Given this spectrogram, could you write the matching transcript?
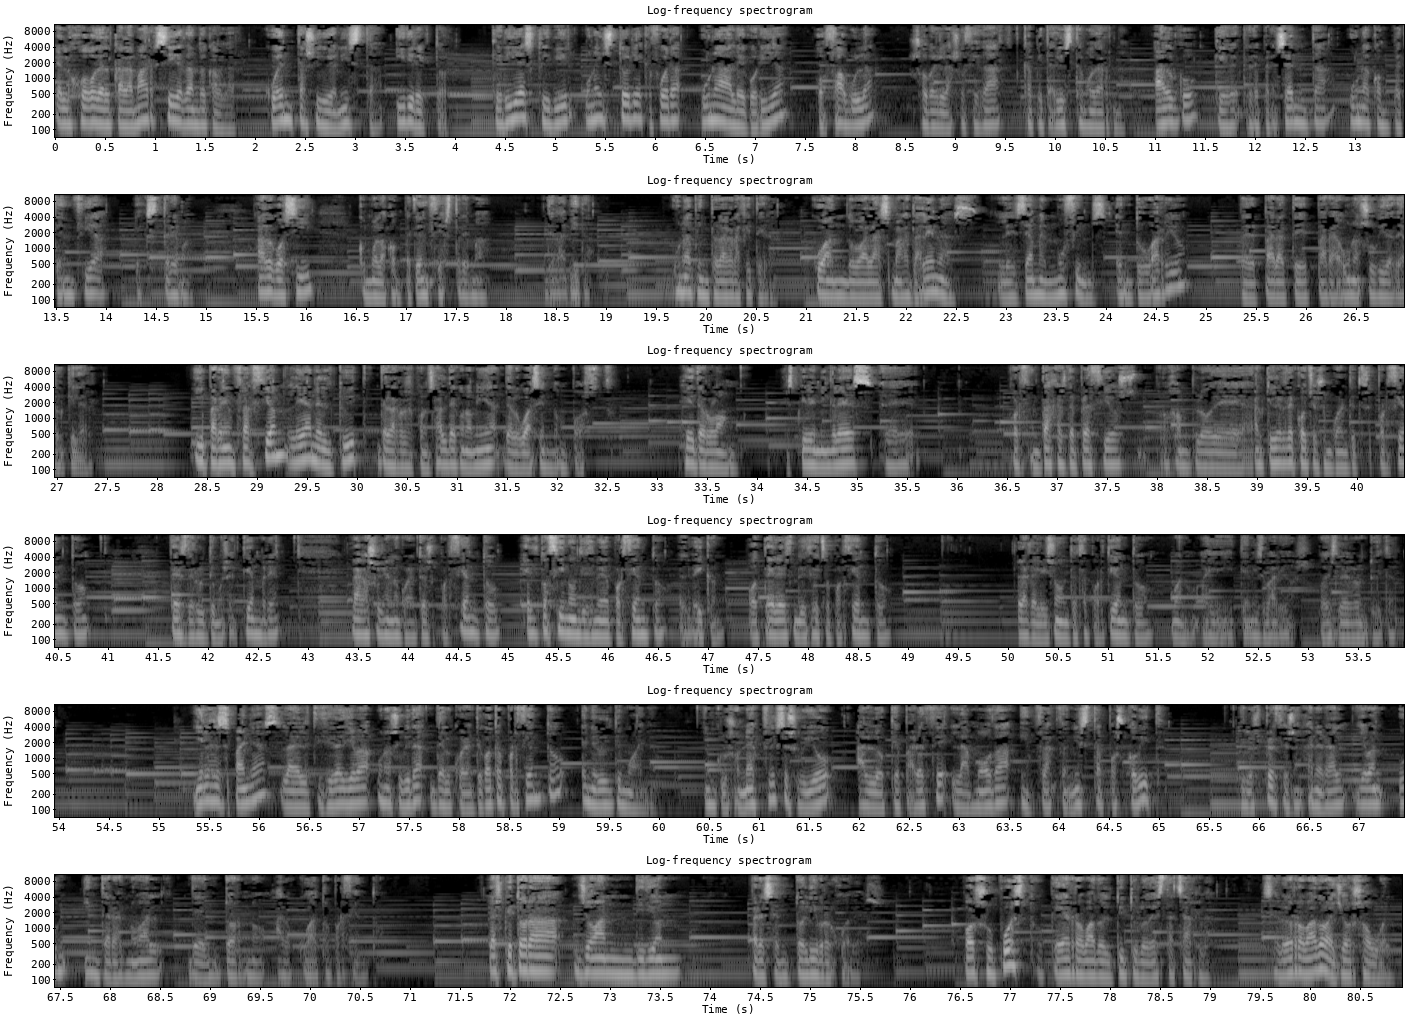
El juego del calamar sigue dando que hablar. Cuenta su guionista y director. Quería escribir una historia que fuera una alegoría o fábula sobre la sociedad capitalista moderna, algo que representa una competencia extrema algo así como la competencia extrema de la vida. Una pintada grafitera. Cuando a las magdalenas les llamen muffins en tu barrio, prepárate para una subida de alquiler. Y para infracción, lean el tweet de la responsable de economía del Washington Post. Heather Long. Escribe en inglés eh, porcentajes de precios, por ejemplo, de alquiler de coches un 43% desde el último septiembre, la gasolina un 42%, el tocino un 19%, el bacon, hoteles un 18%, la televisión un 13%, bueno, ahí tenéis varios, podéis leerlo en Twitter. Y en las Españas la electricidad lleva una subida del 44% en el último año. Incluso Netflix se subió a lo que parece la moda inflacionista post-COVID. Y los precios en general llevan un interanual de en torno al 4%. La escritora Joan Didion presentó el libro el jueves. Por supuesto que he robado el título de esta charla. Se lo he robado a George Orwell.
